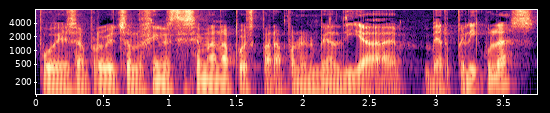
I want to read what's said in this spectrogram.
Pues aprovecho los fines de semana pues para ponerme al día, ver películas,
